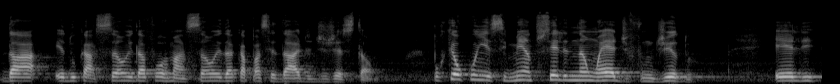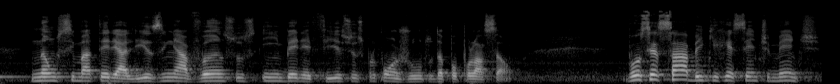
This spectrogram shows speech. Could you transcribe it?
da educação e da formação e da capacidade de gestão. Porque o conhecimento, se ele não é difundido, ele não se materializa em avanços e em benefícios para o conjunto da população. Vocês sabem que recentemente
